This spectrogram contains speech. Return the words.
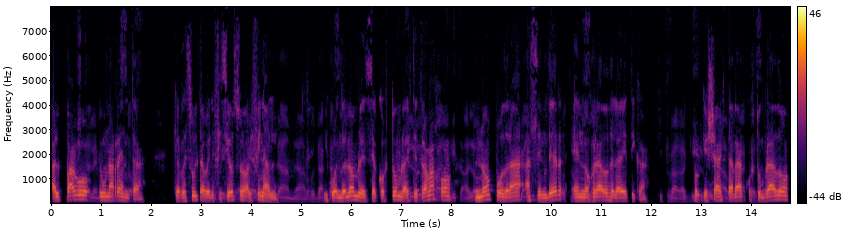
al pago de una renta que resulta beneficioso al final. Y cuando el hombre se acostumbra a este trabajo, no podrá ascender en los grados de la ética, porque ya estará acostumbrado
